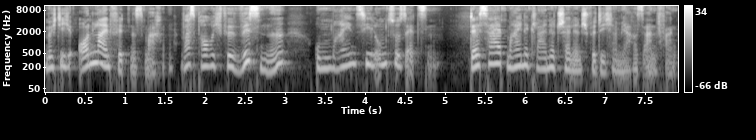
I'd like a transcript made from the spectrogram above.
Möchte ich Online-Fitness machen? Was brauche ich für Wissen, ne? Um mein Ziel umzusetzen. Deshalb meine kleine Challenge für dich am Jahresanfang.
